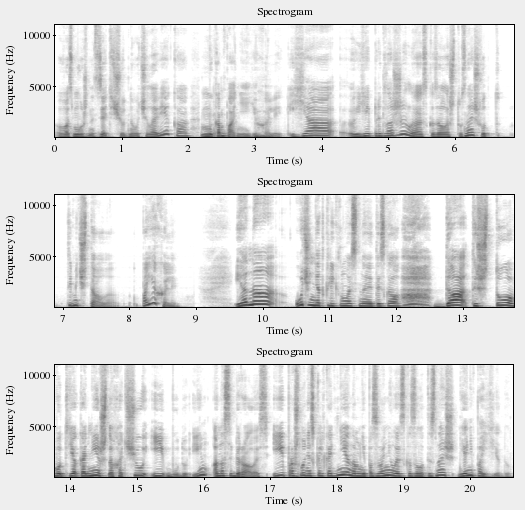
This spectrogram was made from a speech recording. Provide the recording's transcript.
возможность взять еще одного человека. Мы компанией ехали. Mm-hmm. Я ей предложила, сказала, что, знаешь, вот ты мечтала, поехали. И она очень не откликнулась на это и сказала, «А, да, ты что, вот я, конечно, хочу и буду. И она собиралась. И прошло несколько дней, она мне позвонила и сказала, ты знаешь, я не поеду.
